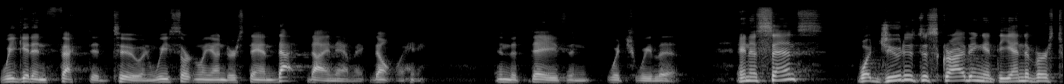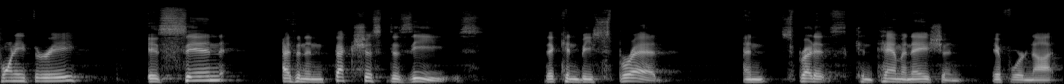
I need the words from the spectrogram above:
we get infected too, and we certainly understand that dynamic, don't we, in the days in which we live. In a sense, what Jude is describing at the end of verse 23 is sin as an infectious disease that can be spread and spread its contamination if we're not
